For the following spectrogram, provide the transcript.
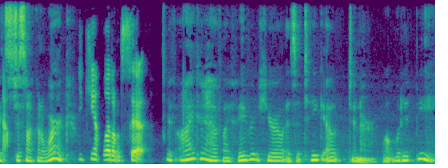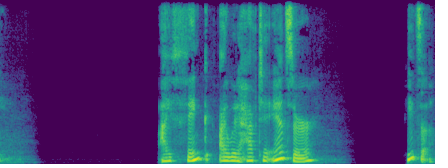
It's just not going to work. You can't let them sit. If I could have my favorite hero as a takeout dinner, what would it be? I think I would have to answer pizza.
